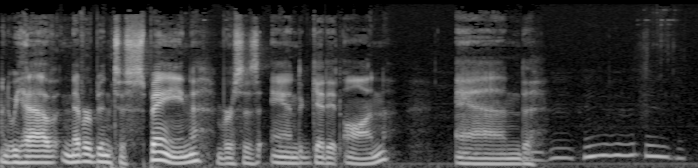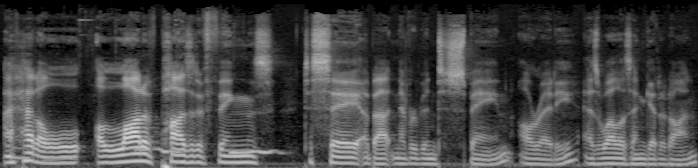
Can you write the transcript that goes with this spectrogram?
and we have "Never Been to Spain" versus "And Get It On," and I've had a a lot of positive things to say about Never Been to Spain already, as well as And Get It On.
